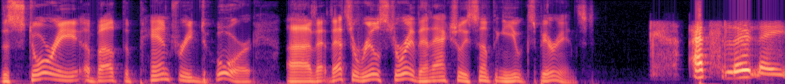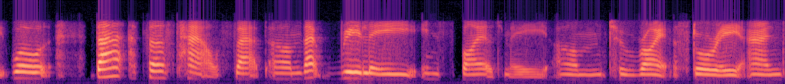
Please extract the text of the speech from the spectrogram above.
The story about the pantry door, uh, that, that's a real story. That actually something you experienced. Absolutely. Well, that first house, that um, that really inspired me um, to write a story, and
